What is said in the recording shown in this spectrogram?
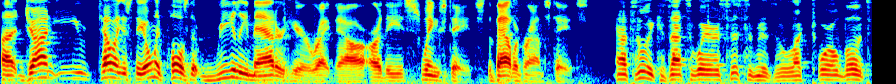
Uh, John, you're telling us the only polls that really matter here right now are the swing states, the battleground states. Absolutely, because that's the way our system is. Electoral votes.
